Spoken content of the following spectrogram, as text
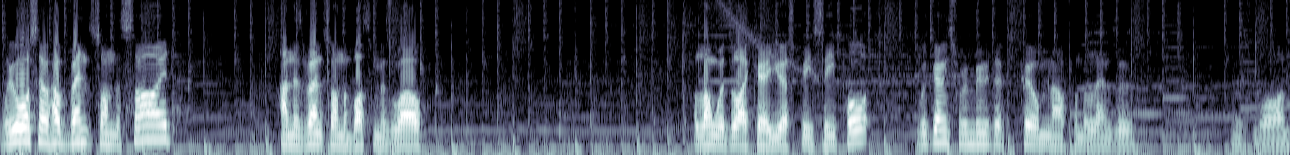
We also have vents on the side and there's vents on the bottom as well. Along with like a USB-C port. We're going to remove the film now from the lenses. There's one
